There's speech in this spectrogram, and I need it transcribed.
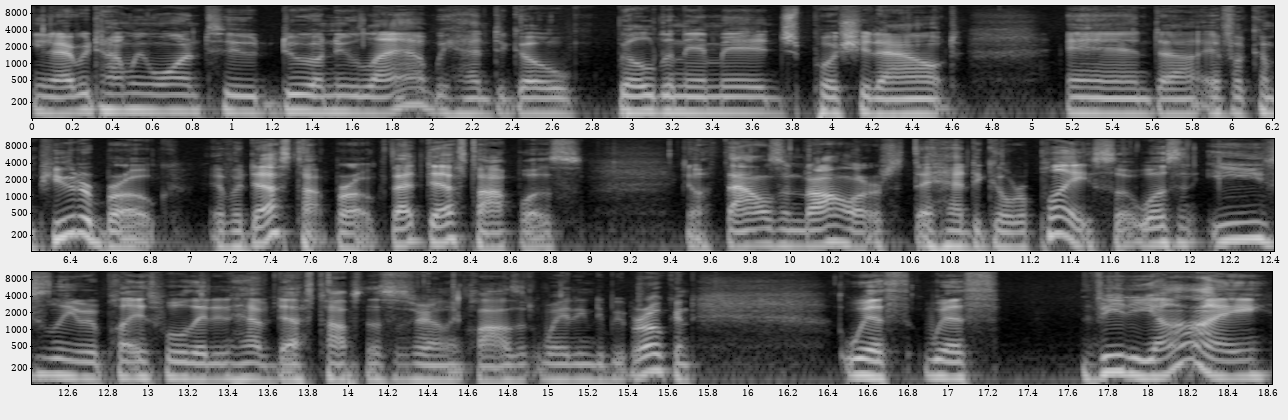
you know, every time we wanted to do a new lab, we had to go build an image, push it out. And uh, if a computer broke, if a desktop broke, that desktop was, you know, thousand dollars they had to go replace. So it wasn't easily replaceable. They didn't have desktops necessarily in the closet waiting to be broken. With with VDI,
